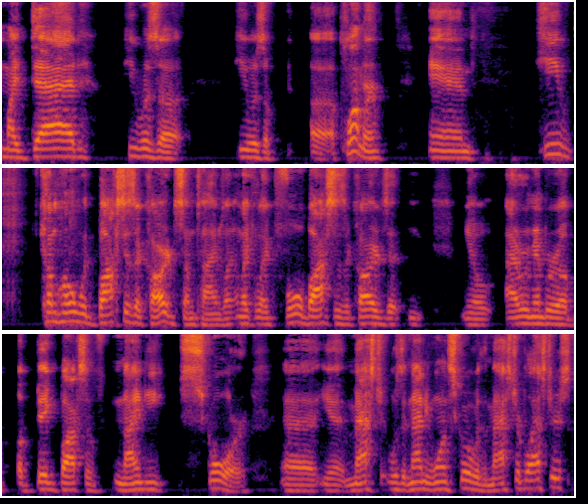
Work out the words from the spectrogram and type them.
my dad he was a he was a, a plumber, and he come home with boxes of cards sometimes, like like, like full boxes of cards that you know. I remember a, a big box of ninety score. Uh, master was it ninety one score with the master blasters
